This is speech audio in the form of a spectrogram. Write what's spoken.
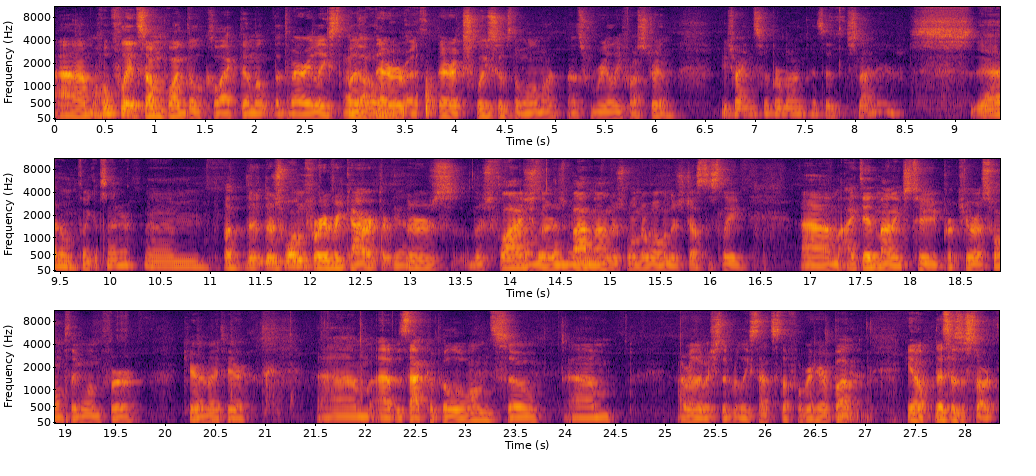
Um, hopefully, at some point they'll collect them at the very least, but they're they're exclusives to Walmart. That's really frustrating. Who's writing Superman? Is it Snyder? I don't think it's Snyder. Um, But there, there's one for every character. Yeah. There's there's Flash, Wonder there's Woman. Batman, there's Wonder Woman, there's Justice League. Um, I did manage to procure a Swamp Thing one for Kieran right here. Um, it was that Capullo one, so um, I really wish they'd release that stuff over here. But Yeah. you know, this is a start.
